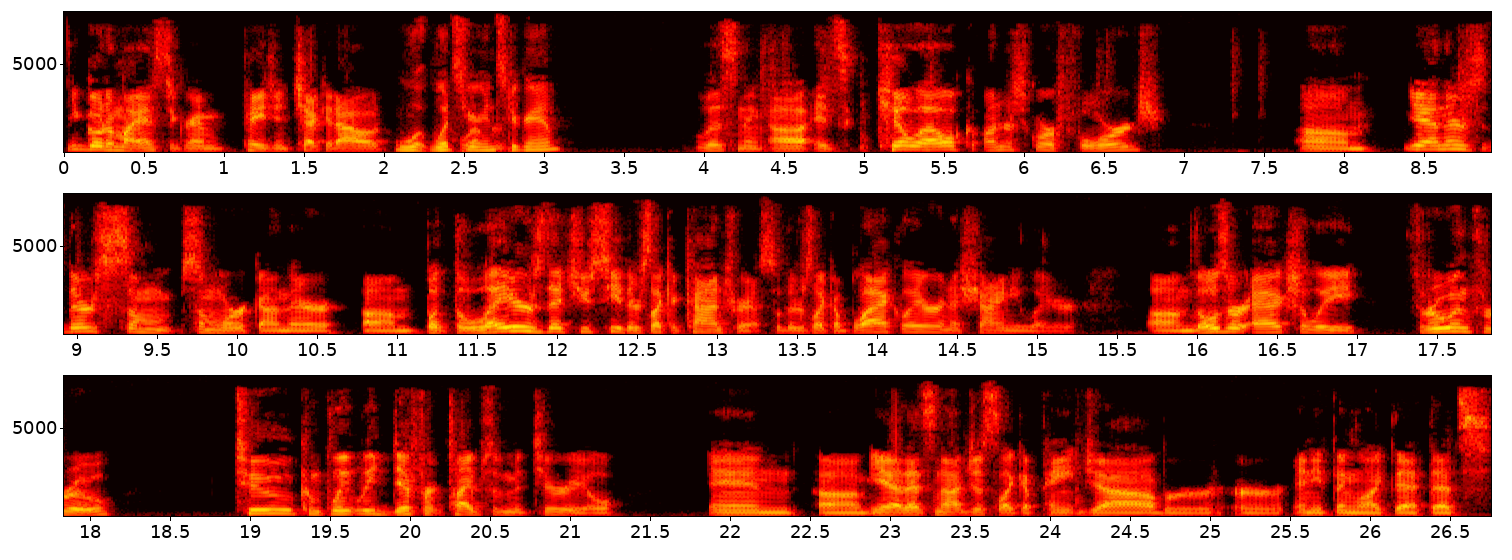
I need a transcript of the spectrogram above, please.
you go to my Instagram page and check it out. What, what's your Instagram? Listening, uh, it's kill elk underscore forge. Um, yeah, and there's there's some some work on there. Um, but the layers that you see, there's like a contrast. So there's like a black layer and a shiny layer. Um, those are actually through and through two completely different types of material. And um, yeah, that's not just like a paint job or or anything like that. That's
